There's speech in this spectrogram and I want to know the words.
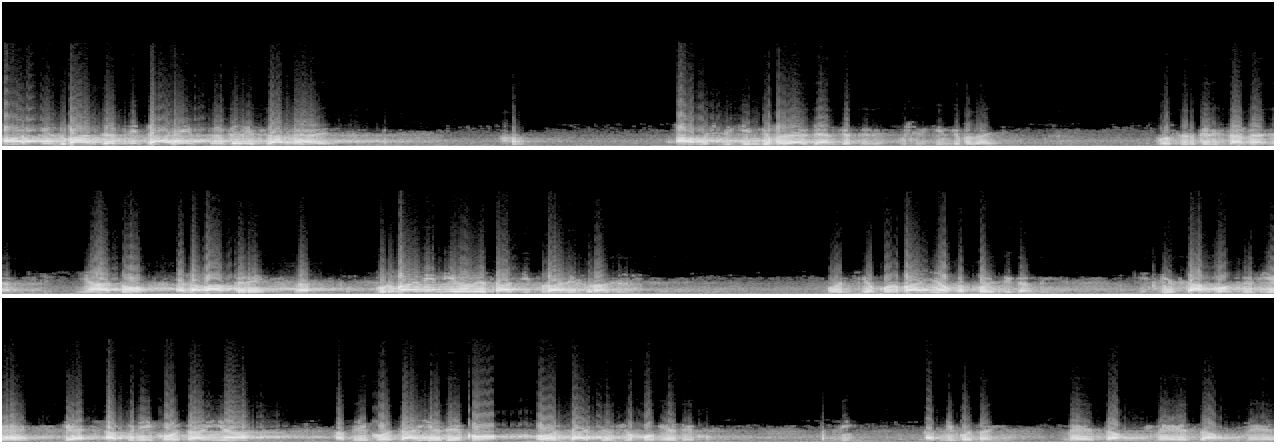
آپ کی زبان سے اپنی تعریف سن کر اسلام میں آئے۔ آپ مشرقین کے فضائل بیان کرتے تھے مشرقین کے فضائل۔ وہ سن کر اسلام میں آ جانا یہاں تو اللہ معاف کرے۔ قربانی دیے ہوئے ساتھی پرانے پرانے ان کی قربانیوں کا کوئی ذکر نہیں ہے۔ اس لیے اس کام کو اصول یہ ہے کہ اپنی کوتاہیاں اپنی کوتاہیاں دیکھو اور ساتھیوں کی خوبیاں دیکھو۔ اپنی اپنی کوتاہیاں۔ ایسا ہوں میں، ایسا ہوں میں۔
